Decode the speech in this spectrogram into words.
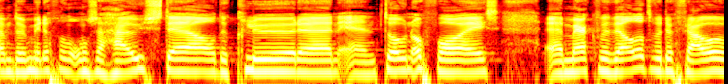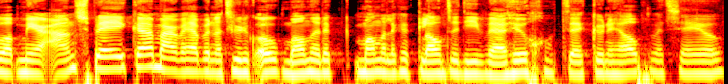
um, door middel van onze huisstijl, de kleuren en tone of voice, merken we wel dat we de vrouwen wat meer aanspreken. Maar we hebben natuurlijk ook mannelijk, mannelijke klanten die we heel goed kunnen helpen met SEO.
